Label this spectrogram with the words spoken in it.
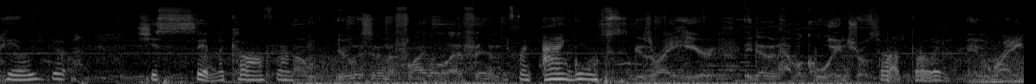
Here we go. Just sit in the car from um, You're listening to Flylow FM. different angles. Is right here. It doesn't have a cool intro. So Start going. and right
